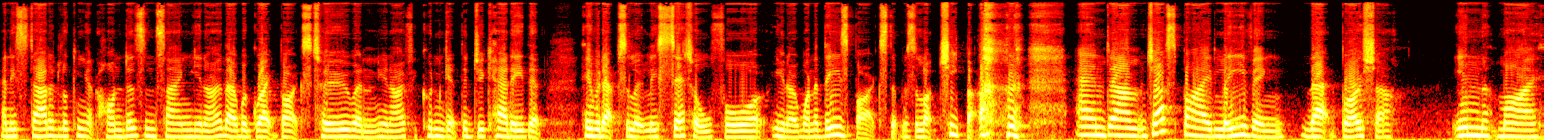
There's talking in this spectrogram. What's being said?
and he started looking at Hondas and saying, you know, they were great bikes too and, you know, if he couldn't get the Ducati that he would absolutely settle for, you know, one of these bikes that was a lot cheaper. and um, just by leaving that brochure in my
